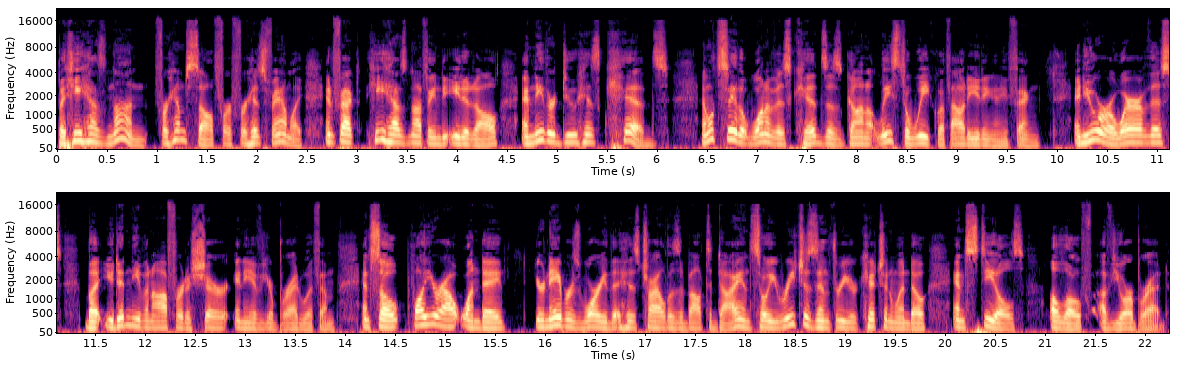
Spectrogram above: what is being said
but he has none for himself or for his family. In fact, he has nothing to eat at all, and neither do his kids. And let's say that one of his kids has gone at least a week without eating anything. And you were aware of this, but you didn't even offer to share any of your bread with him. And so, while you're out one day, your neighbor's worried that his child is about to die, and so he reaches in through your kitchen window and steals a loaf of your bread.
